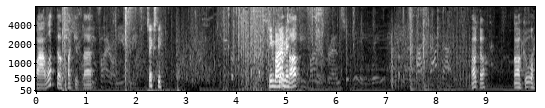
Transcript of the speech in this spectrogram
Wow, what the fuck is that? 60. Team behind me. Go top. Okay. Oh, cool.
